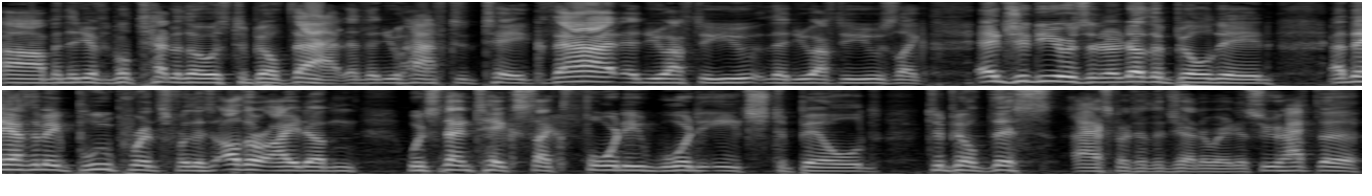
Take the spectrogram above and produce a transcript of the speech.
um, and then you have to build 10 of those to build that and then you have to take that and you have to use then you have to use like engineers in another building and they have to make blueprints for this other item which then takes like 40 wood each to build to build this aspect of the generator so you have to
